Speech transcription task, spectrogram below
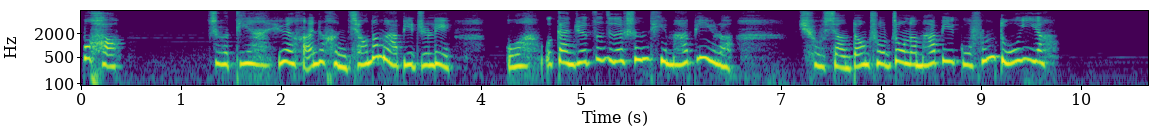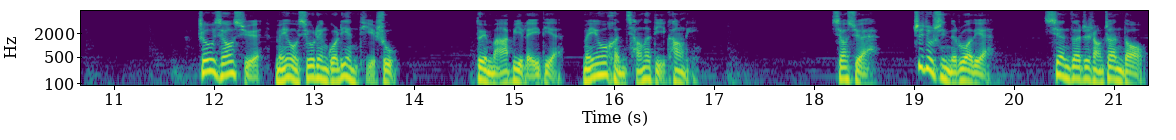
不好，这电蕴含着很强的麻痹之力，我我感觉自己的身体麻痹了。就像当初中了麻痹蛊风毒一样。周小雪没有修炼过炼体术，对麻痹雷电没有很强的抵抗力。小雪，这就是你的弱点。现在这场战斗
